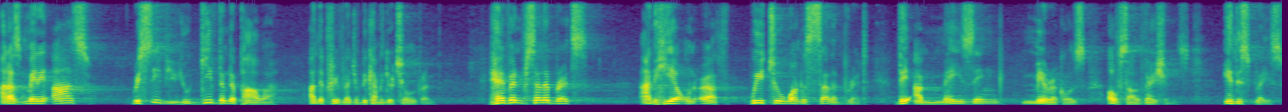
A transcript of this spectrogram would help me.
And as many as receive you, you give them the power and the privilege of becoming your children. Heaven celebrates, and here on earth, we too want to celebrate the amazing miracles of salvations in this place.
